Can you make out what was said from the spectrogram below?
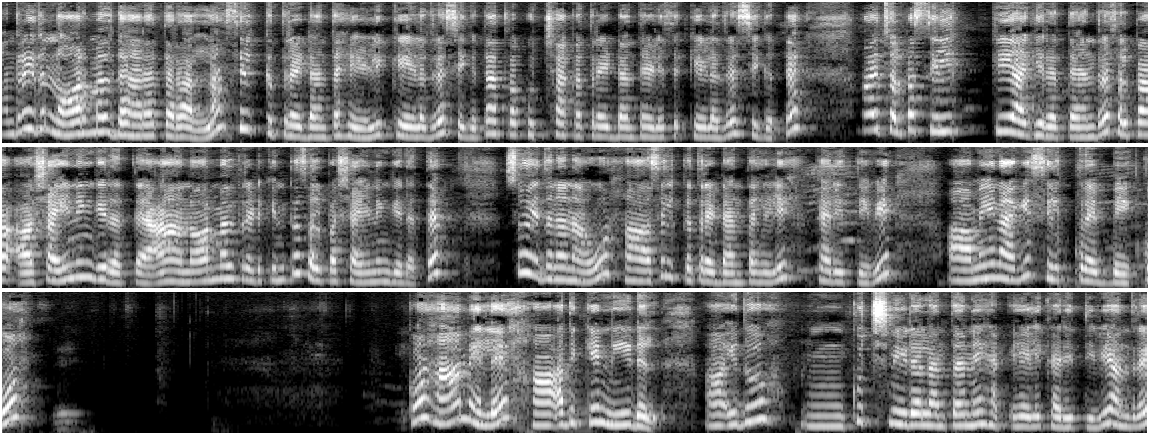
ಅಂದರೆ ಇದು ನಾರ್ಮಲ್ ದಾರ ಥರ ಅಲ್ಲ ಸಿಲ್ಕ್ ಥ್ರೆಡ್ ಅಂತ ಹೇಳಿ ಕೇಳಿದ್ರೆ ಸಿಗುತ್ತೆ, ಅಥವಾ ಕುಚ್ಚಾಕ ಥ್ರೆಡ್ ಅಂತ ಹೇಳಿ ಕೇಳಿದ್ರೆ ಸಿಗುತ್ತೆ. ಅದು ಸ್ವಲ್ಪ ಸಿಲ್ಕಿ ಆಗಿರುತ್ತೆ ಅಂದರೆ ಸ್ವಲ್ಪ ಶೈನಿಂಗ್ ಇರುತ್ತೆ. ಆ ನಾರ್ಮಲ್ ಥ್ರೆಡ್ಗಿಂತ ಸ್ವಲ್ಪ ಶೈನಿಂಗ್ ಇರುತ್ತೆ. ಸೊ ಇದನ್ನು ನಾವು ಸಿಲ್ಕ್ ಥ್ರೆಡ್ ಅಂತ ಹೇಳಿ ಕರಿತೀವಿ. ಮೇನ್ ಆಗಿ ಸಿಲ್ಕ್ ಥ್ರೆಡ್ ಬೇಕು. ಆಮೇಲೆ ಅದಕ್ಕೆ ನೀಡಲ್ ಇದು ಕುಚ್ ನೀಡಲ್ ಅಂತಾನೆ ಹೇಳಿ ಕರಿತೀವಿ. ಅಂದರೆ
